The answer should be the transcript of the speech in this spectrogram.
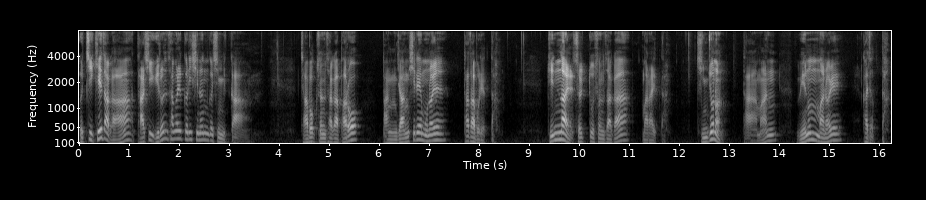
어찌 게다가 다시 이런 상을 그리시는 것입니까? 자복선사가 바로 방장실의 문을 닫아버렸다. 뒷날 설두 선사가 말하였다. 진조는 다만 외눈만을 가졌다.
